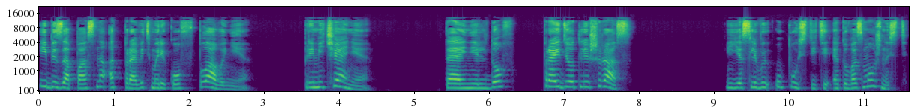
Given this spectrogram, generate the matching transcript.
и безопасно отправить моряков в плавание. Примечание. Таяние льдов пройдет лишь раз. Если вы упустите эту возможность,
